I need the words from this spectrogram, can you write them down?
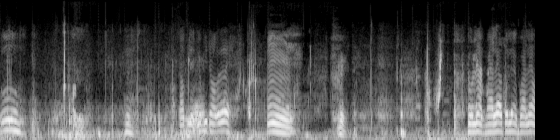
โอ้สำเร็จแล้วพี่น้องเอ้ยอืมตัวแรกมาแล้วตัวแรกมาแล้ว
